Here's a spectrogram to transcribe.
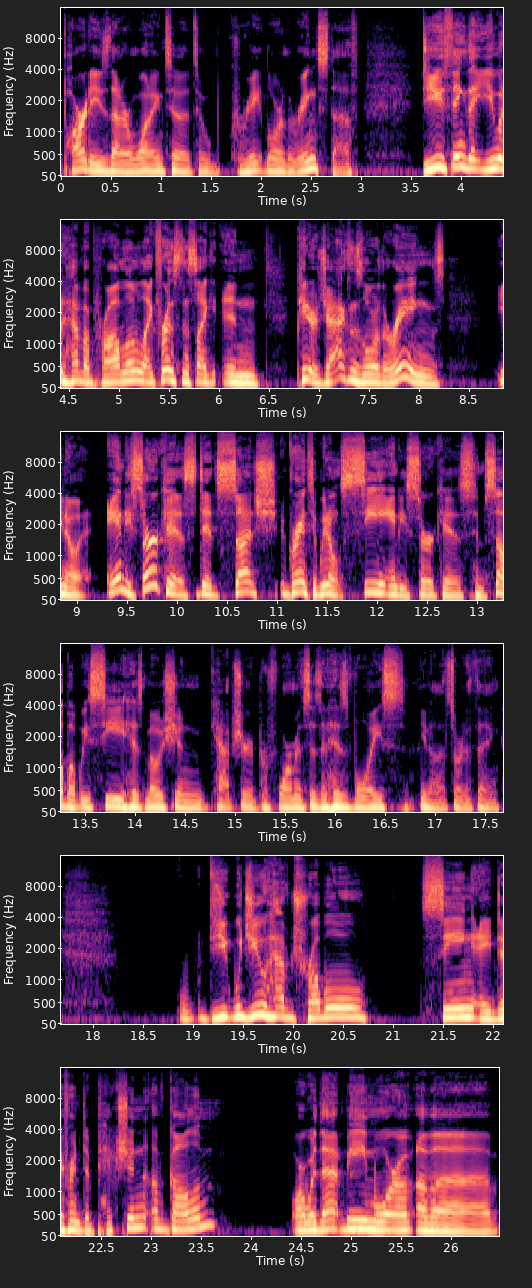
parties that are wanting to to create Lord of the Rings stuff. Do you think that you would have a problem? Like, for instance, like in Peter Jackson's Lord of the Rings, you know, Andy Serkis did such. Granted, we don't see Andy Serkis himself, but we see his motion captured performances and his voice, you know, that sort of thing. Do you, would you have trouble seeing a different depiction of Gollum, or would that be more of, of a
